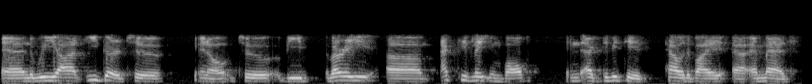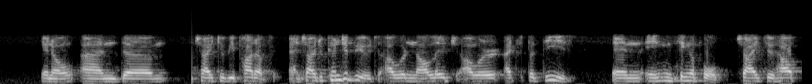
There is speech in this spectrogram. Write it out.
And we are eager to you know to be very uh, actively involved in activities held by uh, MAS, you know, and um, try to be part of and try to contribute our knowledge, our expertise in, in Singapore, try to help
